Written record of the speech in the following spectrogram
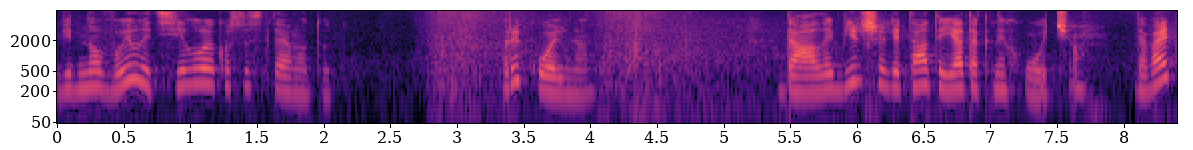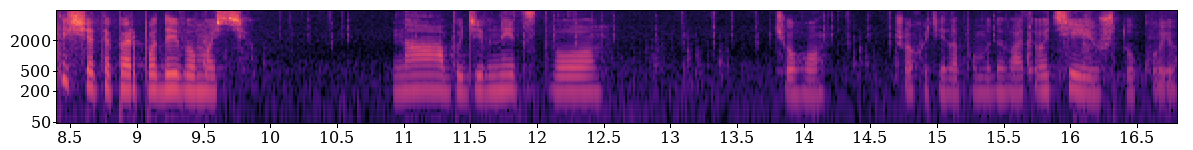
Відновили цілу екосистему тут. Прикольно. Да, але більше літати я так не хочу. Давайте ще тепер подивимось на будівництво. Чого? Що хотіла побудувати? Оцією штукою.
